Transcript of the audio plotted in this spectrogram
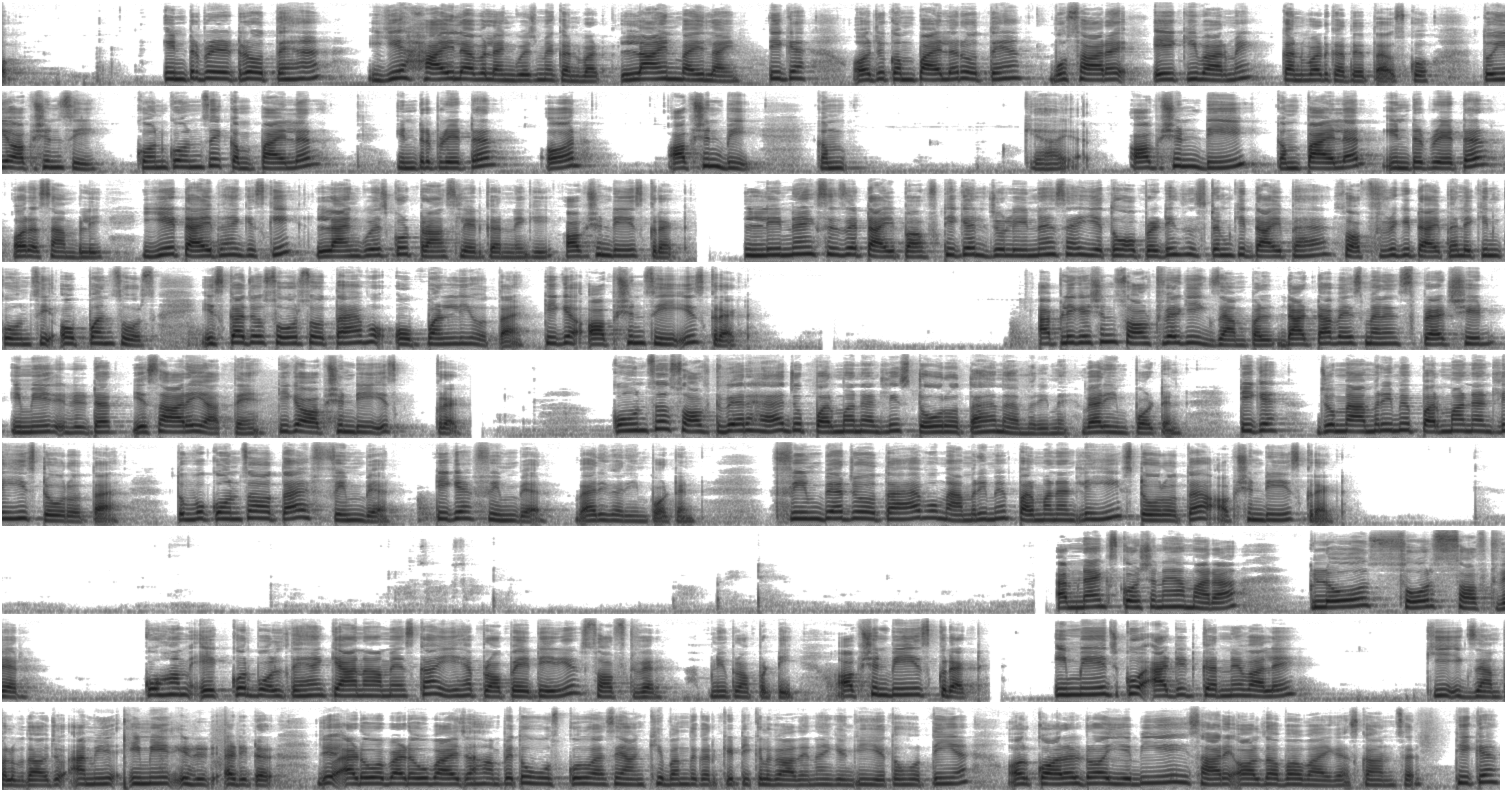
इंटरप्रेटर होते हैं, ये हाई लेवल लैंग्वेज में कन्वर्ट लाइन बाय लाइन ठीक है? और जो कंपाइलर होते हैं, वो सारे एक ही बार में कन्वर्ट कर देता है उसको। तो ये ऑप्शन सी कौन कौन से? कंपाइलर इंटरप्रेटर और ऑप्शन बी कम, क्या यार? ऑप्शन डी कंपाइलर इंटरप्रेटर और असेंबली ये टाइप हैं किसकी? लैंग्वेज को ट्रांसलेट करने की। Option D is correct Linux is a type of ठीक है, जो लिनक्स है, ये तो ऑपरेटिंग सिस्टम की टाइप है सॉफ्टवेयर की टाइप है, लेकिन कौन सी? ओपन सोर्स इसका जो सोर्स होता है, वो ओपनली होता है, ठीक है? Option C is correct application software की एग्जांपल डाटाबेस मैंने स्प्रेडशीट इमेज एडिटर ये सारे ही आते हैं, ठीक है? ऑप्शन डी इज़ करेक्ट कौन सा सॉफ्टवेयर है जो परमानेंटली स्टोर होता है मेमोरी में? वेरी इंपॉर्टेंट ठीक है? जो मेमोरी में परमानेंटली ही स्टोर होता है. तो वो कौन सा होता है? फिमवेयर ठीक है? Firmware very very important firmware जो होता है, वो मेमोरी में परमानेंटली ही स्टोर होता है. ऑप्शन डी इज़ करेक्ट अब नेक्स्ट क्वेश्चन है हमारा क्लोज सोर्स सॉफ्टवेयर को हम एक और बोलते हैं. क्या नाम है इसका? ये है प्रॉपर्टीरियर सॉफ्टवेयर अपनी property option B is correct image को एडिट करने वाले की एग्जांपल बताओ, जो इमेज एडिटर जो एडोब एडोब आए जहाँ पे तो उसको ऐसे आँखें बंद करके टिक लगा देना है, क्योंकि ये तो होती हैं। और कॉरल ड्रॉ ये भी, ये सारे ऑल द अबव आएगा इसका आंसर ठीक है?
